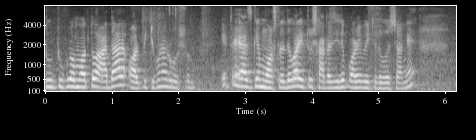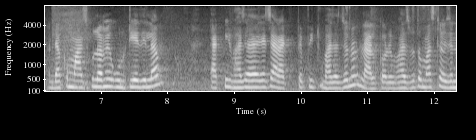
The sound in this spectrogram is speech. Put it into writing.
দু টুকরো মতো আদা আর অল্প একটুখানি রসুন। এটাই আজকে মশলা দেবো একটু সাদা জিরে পরে বেটে দেবো সঙ্গে। দেখো মাছগুলো আমি উল্টিয়ে দিলাম। এক পিঠ ভাজা হয়ে গেছে, আর একটা পিঠ ভাজার জন্য লাল করে ভাজবো তো মাছটা, ওই জন্য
